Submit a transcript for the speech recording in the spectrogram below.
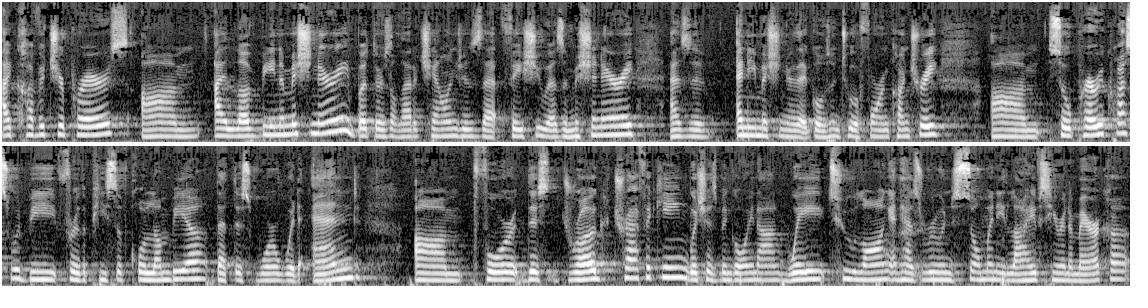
I covet your prayers. Um, I love being a missionary, but there's a lot of challenges that face you as a missionary, as a, any missionary that goes into a foreign country. Um, so, prayer requests would be for the peace of Colombia, that this war would end um, for this drug trafficking, which has been going on way too long and has ruined so many lives here in America.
